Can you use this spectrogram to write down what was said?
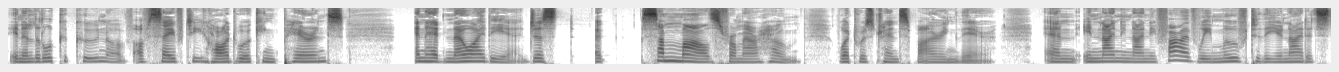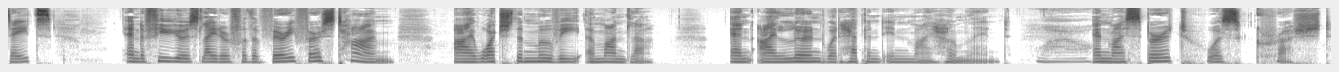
in a little cocoon of, of safety, hardworking parents, and had no idea, just uh, some miles from our home, what was transpiring there. And in 1995, we moved to the United States. And a few years later, for the very first time, I watched the movie Amandla and I learned what happened in my homeland. Wow. And my spirit was crushed.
